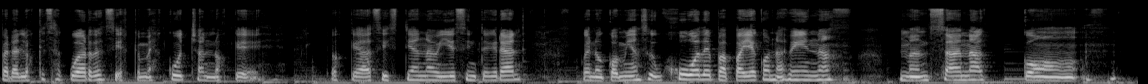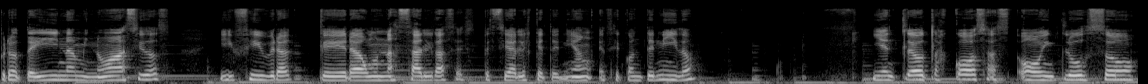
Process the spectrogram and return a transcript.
para los que se acuerden, si es que me escuchan, los que los que asistían a belleza integral, bueno, comían su jugo de papaya con avena, manzana con proteína, aminoácidos y fibra, que eran unas algas especiales que tenían ese contenido. Y entre otras cosas, o incluso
